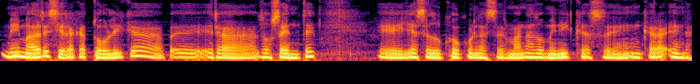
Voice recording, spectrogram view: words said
mi madre sí era católica, eh, era docente. Eh, ella se educó con las hermanas dominicas en, en,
